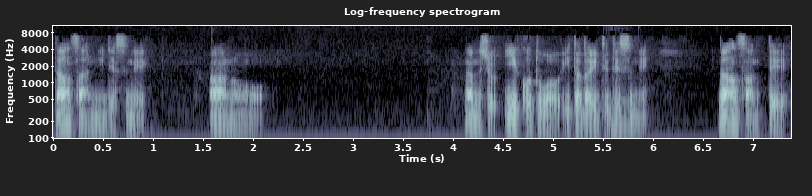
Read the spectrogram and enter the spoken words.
ダンさんにですね、あの、なんでしょう、いい言葉をいただいてですね、ダンさんって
